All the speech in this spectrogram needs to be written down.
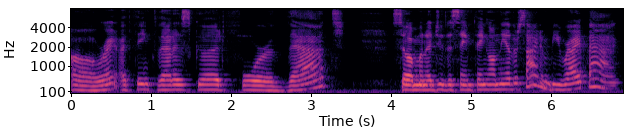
All right, I think that is good for that. So I'm gonna do the same thing on the other side and be right back.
